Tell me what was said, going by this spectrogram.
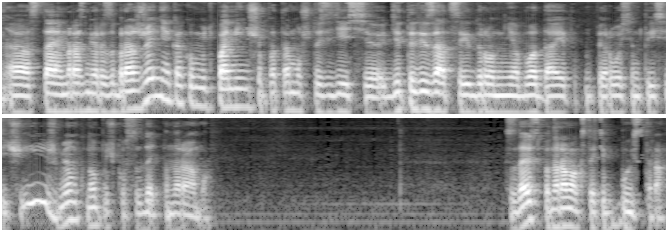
э, ставим размер изображения какой-нибудь поменьше, потому что здесь э, детализации дрон не обладает, например, 8000, и жмем кнопочку «Создать панораму». Создается панорама, кстати, быстро.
